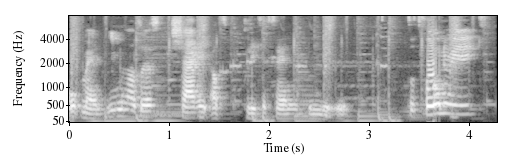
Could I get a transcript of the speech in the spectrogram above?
op mijn e-mailadres shari.klikkertraining.be. Tot volgende week!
